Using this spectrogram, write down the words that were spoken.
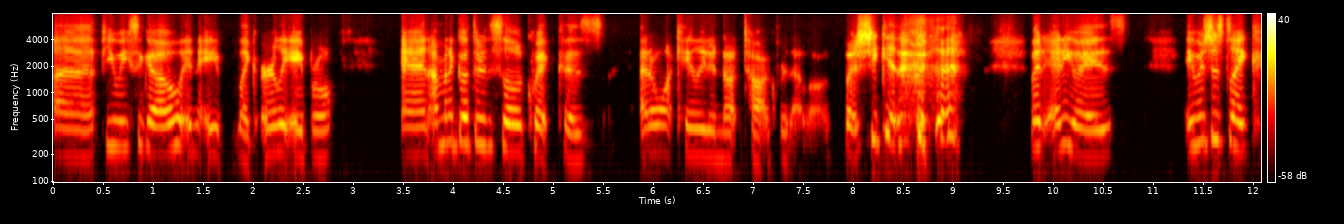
uh, a few weeks ago in April, like early April, and I'm gonna go through this a little quick because I don't want Kaylee to not talk for that long. But she can. but anyways, it was just like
